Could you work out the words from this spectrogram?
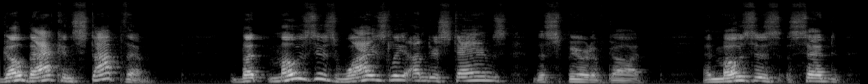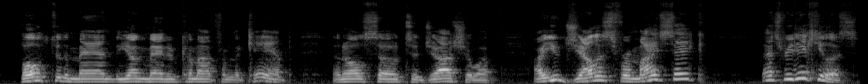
go back and stop them. But Moses wisely understands the Spirit of God. And Moses said both to the man, the young man who'd come out from the camp, and also to Joshua, Are you jealous for my sake? That's ridiculous.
